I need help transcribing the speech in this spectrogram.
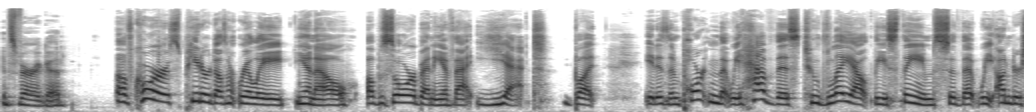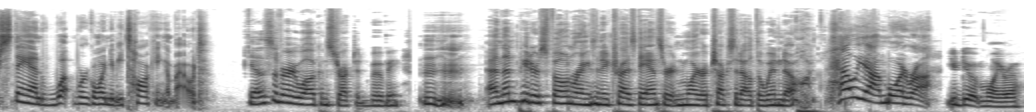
it's very good. Of course, Peter doesn't really, you know, absorb any of that yet, but it is important that we have this to lay out these themes so that we understand what we're going to be talking about. Yeah, this is a very well constructed movie. Mm-hmm. And then Peter's phone rings and he tries to answer it, and Moira chucks it out the window. Hell yeah, Moira! You do it, Moira.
